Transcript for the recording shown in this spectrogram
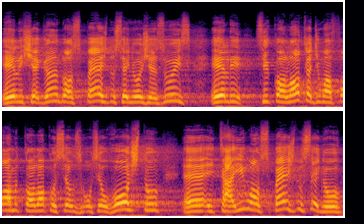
ele chegando aos pés do Senhor Jesus, ele se coloca de uma forma coloca o seu, o seu rosto é, e caiu aos pés do Senhor.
